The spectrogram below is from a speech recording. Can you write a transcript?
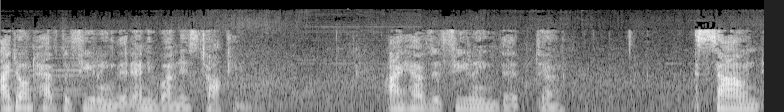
I don't have the feeling that anyone is talking. I have the feeling that uh, sound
